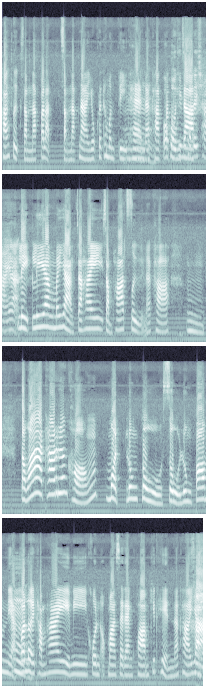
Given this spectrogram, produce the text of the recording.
ข้างตึกสำนักปลัดสำนักนายกรัฐมนตรีแทนนะคะ ก็ประคตูงที่ไม่จะค่อยได้ใช้อะหลีกเลี่ยงไม่อยากจะให้สัมภาษณ์สื่อนะคะ อืม แต่ว่าถ้าเรื่องของหมดลุงตู่สู่ลุงป้อมเนี่ยอืมก็เลยทำให้มีคนออกมาแสดงความคิดเห็นนะคะ อย่าง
